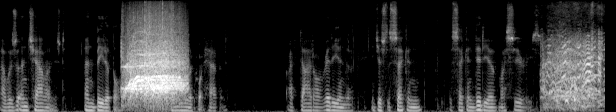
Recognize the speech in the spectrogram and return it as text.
I was unchallenged, unbeatable. And look what happened. I've died already in the in just the second the second video of my series.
